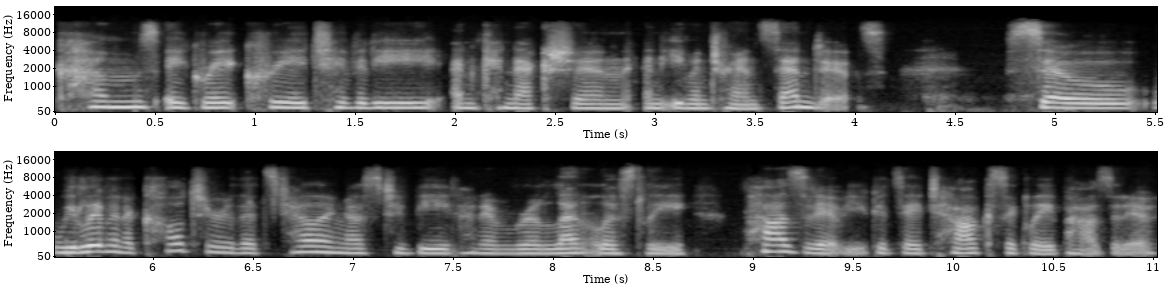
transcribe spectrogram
comes a great creativity and connection and even transcendence. So, we live in a culture that's telling us to be kind of relentlessly positive, you could say toxically positive.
